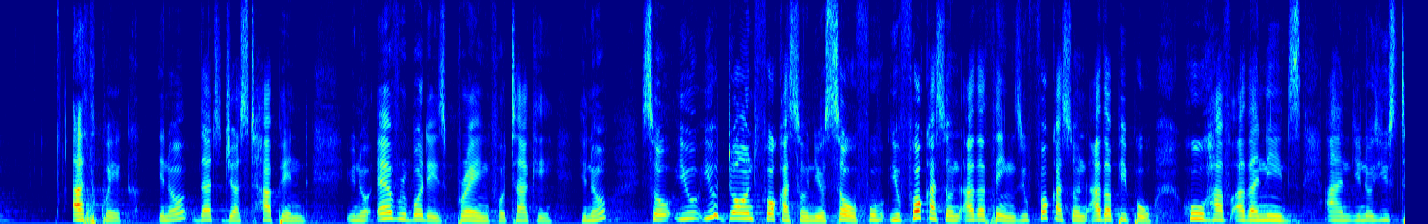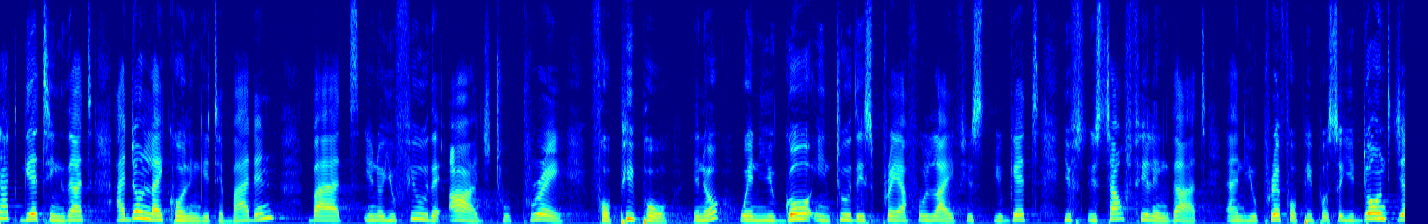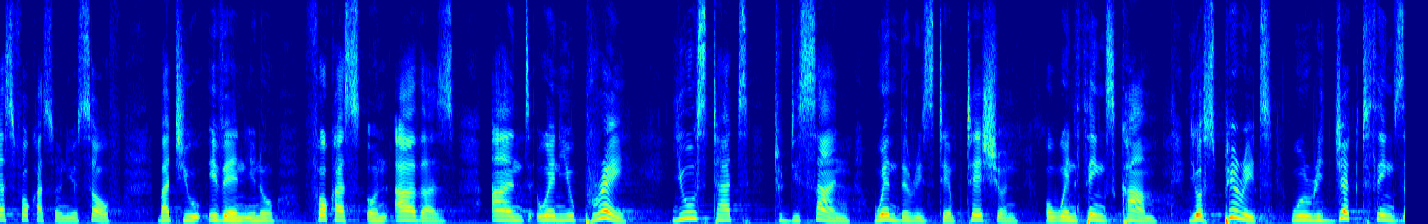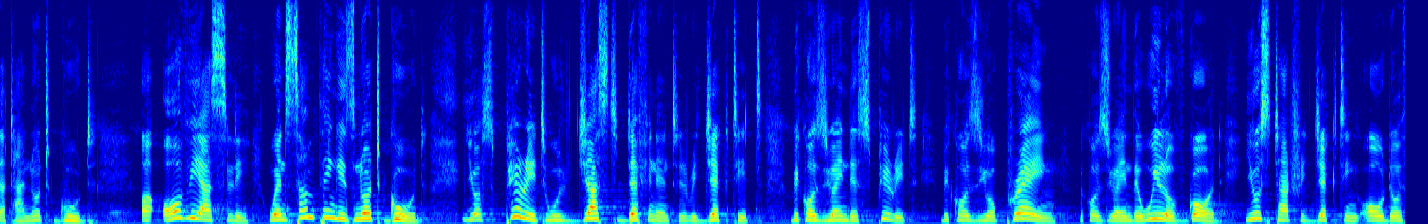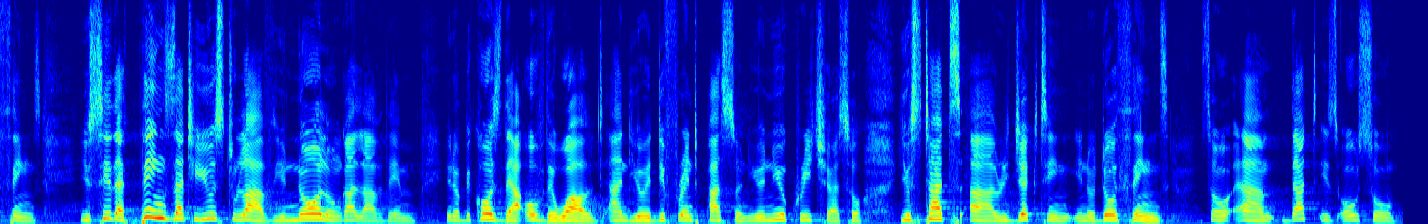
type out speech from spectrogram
earthquake, you know, that just happened. You know, everybody is praying for Turkey, you know. So you, you don't focus on yourself. You focus on other things. You focus on other people who have other needs. And, you know, you start getting that, I don't like calling it a burden, but, you know, you feel the urge to pray for people. You know, when you go into this prayerful life, you, you get, you, you start feeling that and you pray for people. So you don't just focus on yourself, but you even, you know, focus on others. And when you pray, you start to discern when there is temptation or when things come. Your spirit will reject things that are not good. Uh, obviously, when something is not good, your spirit will just definitely reject it because you are in the spirit, because you're praying, because you are in the will of God. You start rejecting all those things you see that things that you used to love, you no longer love them, you know, because they are of the world and you're a different person, you're a new creature. So you start uh, rejecting, you know, those things. So um, that is also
